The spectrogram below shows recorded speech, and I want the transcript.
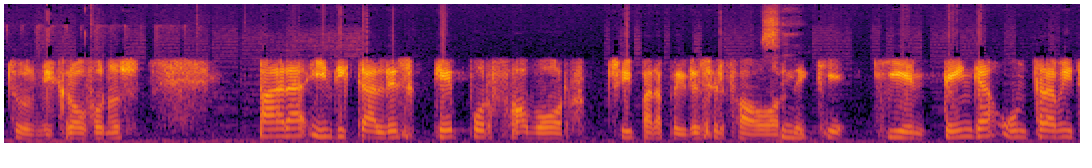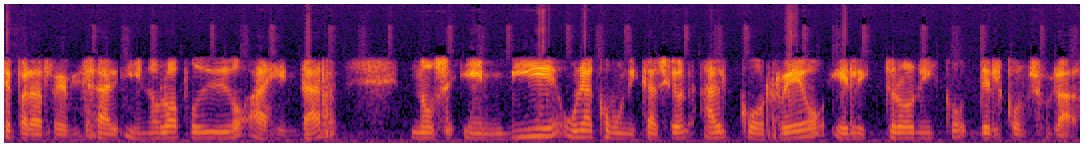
tus micrófonos para indicarles que por favor, sí, para pedirles el favor de que quien tenga un trámite para realizar y no lo ha podido agendar, nos envíe una comunicación al correo electrónico del consulado.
